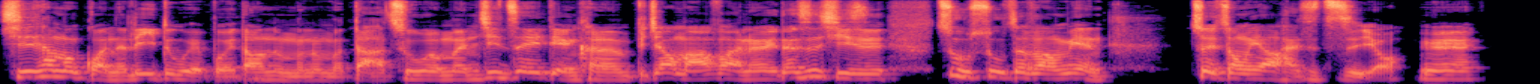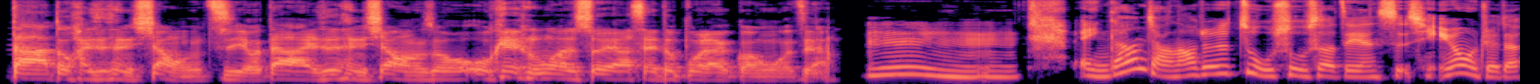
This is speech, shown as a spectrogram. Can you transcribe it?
其实他们管的力度也不会到那么那么大，除了门禁这一点可能比较麻烦而已。但是其实住宿这方面最重要还是自由，因为。大家都还是很向往自由，大家还是很向往说，我可以很晚睡啊，谁都不会来管我这样。嗯嗯，哎、你刚刚讲到就是住宿舍这件事情，因为我觉得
